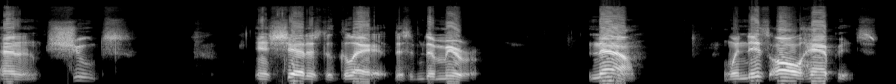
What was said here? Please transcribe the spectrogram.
and shoots and shatters the glass, the mirror. Now, when this all happens,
